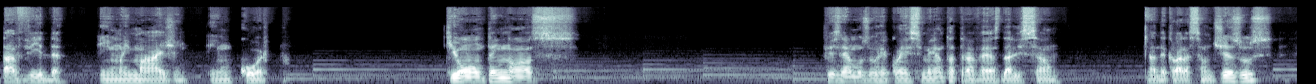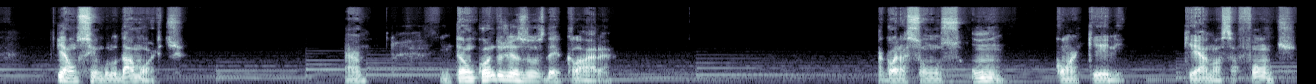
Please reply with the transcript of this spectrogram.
da vida em uma imagem, em um corpo, que ontem nós fizemos o reconhecimento através da lição, a declaração de Jesus, que é um símbolo da morte. Né? Então, quando Jesus declara, agora somos um com aquele que é a nossa fonte,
